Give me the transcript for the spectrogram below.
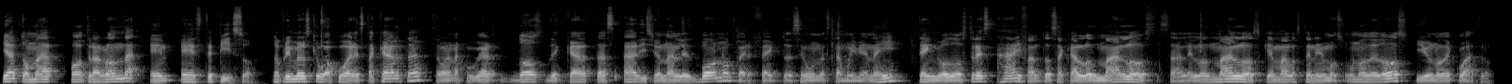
y a tomar otra ronda en este piso. Lo primero es que voy a jugar esta carta. Se van a jugar dos de cartas adicionales bono. Perfecto, ese uno está muy bien ahí. Tengo 2, 3. Ay, faltó sacar los malos. Salen los malos. ¿Qué malos tenemos? Uno de 2 y uno de 4.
